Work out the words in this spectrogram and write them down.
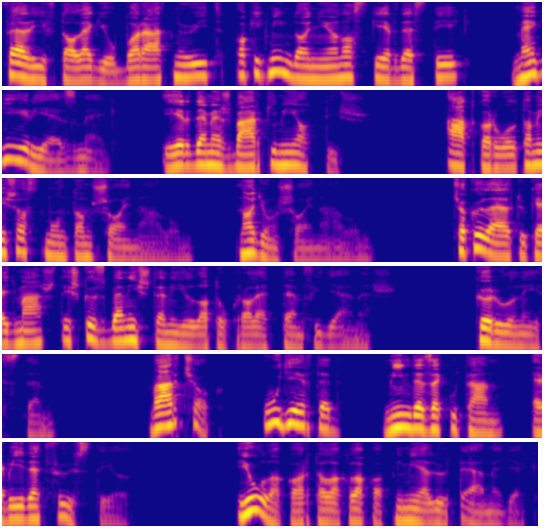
felhívta a legjobb barátnőit, akik mindannyian azt kérdezték, megéri ez meg? Érdemes bárki miatt is? Átkaroltam, és azt mondtam, sajnálom. Nagyon sajnálom. Csak öleltük egymást, és közben Isten illatokra lettem figyelmes. Körülnéztem. Vár csak, úgy érted, mindezek után ebédet főztél? Jól akartalak lakatni, mielőtt elmegyek.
